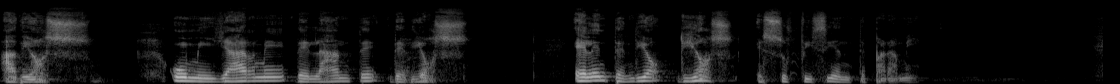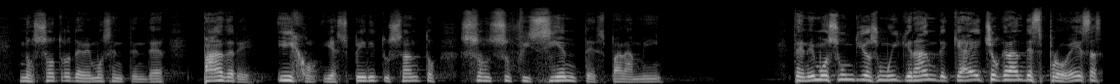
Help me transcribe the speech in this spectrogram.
a Dios. Humillarme delante de Dios. Él entendió, Dios es suficiente para mí. Nosotros debemos entender, Padre, Hijo y Espíritu Santo son suficientes para mí. Tenemos un Dios muy grande que ha hecho grandes proezas,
